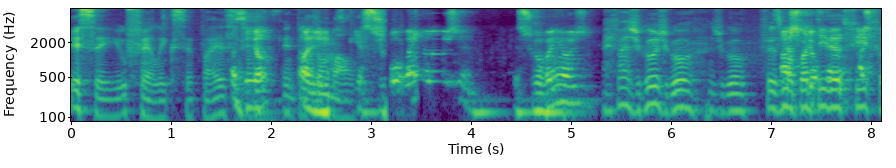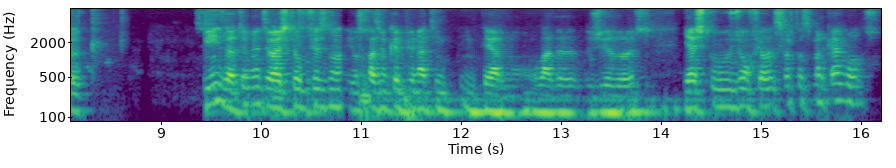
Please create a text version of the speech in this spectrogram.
esse aí, o Félix, epá, esse Mas ele, tem olha, tão mal. esse jogou bem hoje. Esse jogou bem hoje. Epá, jogou, jogou, jogou. Fez uma Acho que partida ele- de FIFA. Sim, exatamente. Eu acho que ele fez um- eles fazem um campeonato in- interno lá da- dos jogadores e acho que o João Félix fartou-se marcar golos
